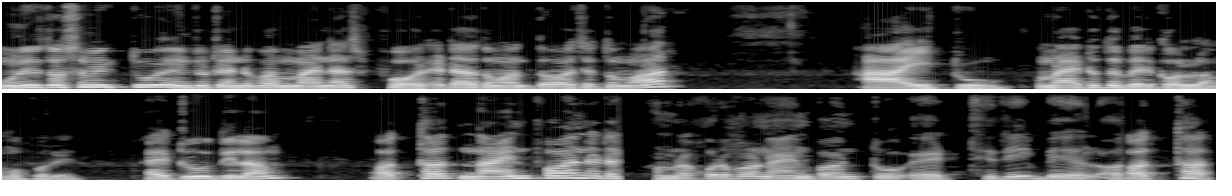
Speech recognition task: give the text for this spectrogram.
উনিশ দশমিক two into ten to minus four এটা তোমার দেওয়া আছে তোমার আই টু আমরা আই টুতে বের করলাম ওপরে। আই টু দিলাম। অর্থাৎ নাইন পয়েন্ট এটা আমরা করে পড়ো nine point two eight three bel অর্থাৎ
